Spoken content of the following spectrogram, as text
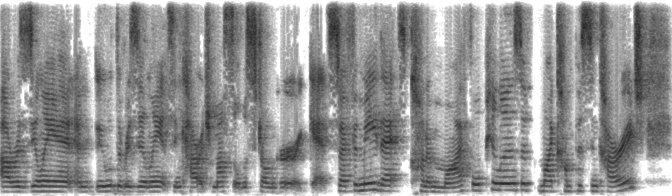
are resilient and build the resilience and courage muscle, the stronger it gets. So for me, that's kind of my four pillars of my compass and courage.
